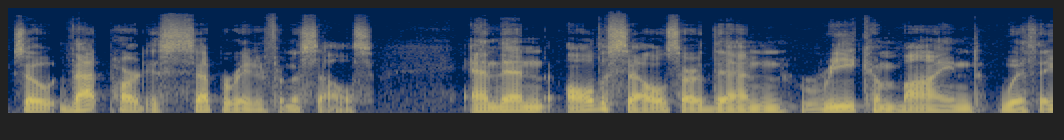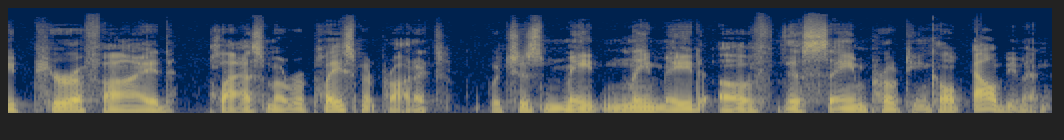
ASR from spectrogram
So that part is separated from the cells. And then all the cells are then recombined with a purified plasma replacement product, which is mainly made of this same protein called albumin.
